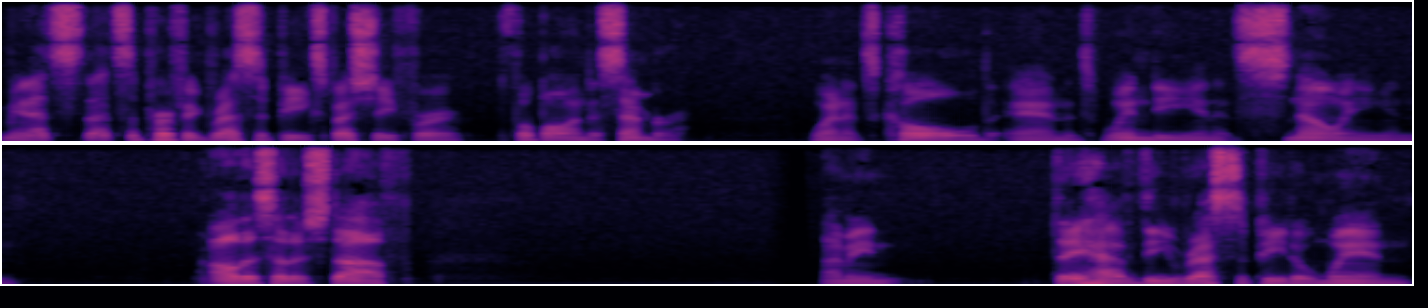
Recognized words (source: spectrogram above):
I mean, that's that's the perfect recipe, especially for football in December, when it's cold and it's windy and it's snowing and all this other stuff. I mean, they have the recipe to win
